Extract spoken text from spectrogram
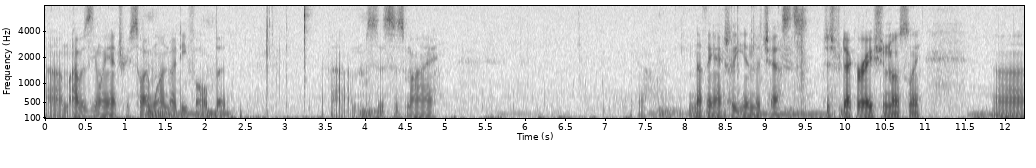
Um, I was the only entry, so I won by default, but um, so this is my... nothing actually in the chests, just for decoration mostly. Uh,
